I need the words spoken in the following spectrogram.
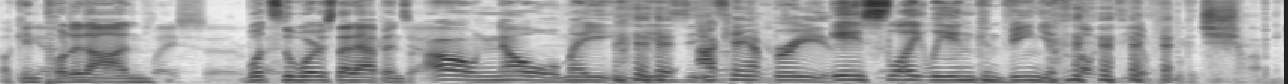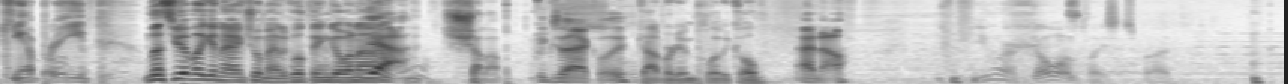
Fucking put it on. Uh, What's the worst that happens? Oh no, my is, I can't breathe. is slightly inconvenient. No, you know, people could shut up. I can't breathe. Unless you have like an actual medical thing going on. Yeah. Shut up. Exactly. God, we're getting political. I know. You are going places, bud.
